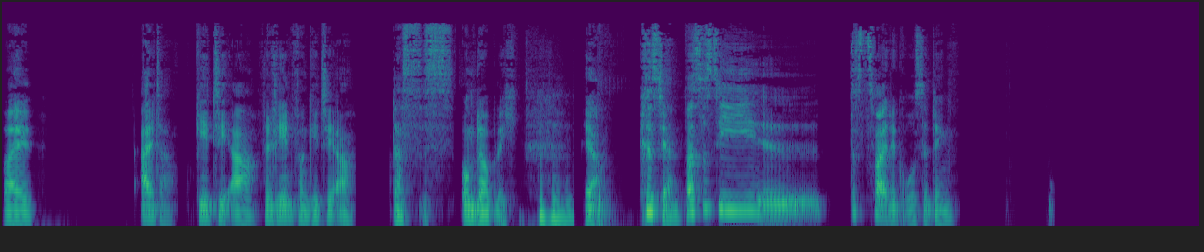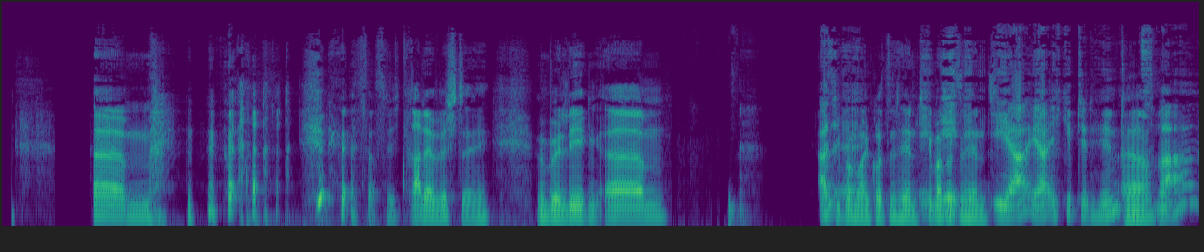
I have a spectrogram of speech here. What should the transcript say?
weil, Alter, GTA. Wir reden von GTA. Das ist unglaublich. ja. Christian, was ist die äh, das zweite große Ding? Ähm. das hast du mich gerade erwischt, ey. Überlegen. Ähm. Also, gib mal, äh, mal einen kurzen Hint. Gib mal einen kurzen Hint. Ja, ja, ich gebe den Hint. Ja. Und zwar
